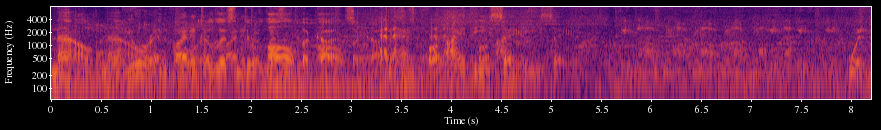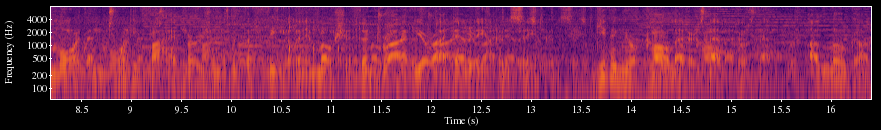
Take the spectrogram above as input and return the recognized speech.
Now, you're invited to listen to all the cuts and ask for ID sales. With more than 25 versions with the feel and emotion to drive your identity consistent, giving your call letters that a logo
